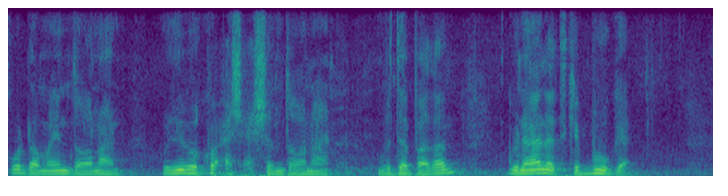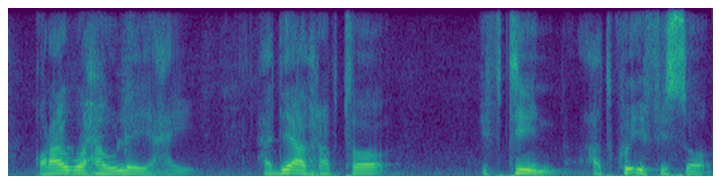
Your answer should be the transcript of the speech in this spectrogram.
ku dhammayn doonaan weliba ku cashcashan doonaan muddo badan gunaanadka buugga. Qoraagu waxa uu leeyahay haddii aada rabto iftiin aada ku ifiso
